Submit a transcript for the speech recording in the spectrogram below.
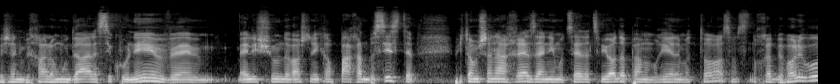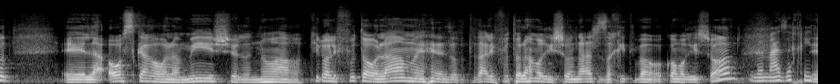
ושאני בכלל לא מודע לסיכונים ואין לי שום דבר שנקרא פחד בסיסטם. פתאום שנה אחרי זה אני מוצא את עצמי עוד פעם ממריא על מטוס, נוחת בהוליווד, אה, לאוסקר העולמי של הנוער. כאילו אליפות העולם, אה, זאת הייתה אליפות העולם הראשונה שזכיתי במקום הראשון. ומה זכיתם?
